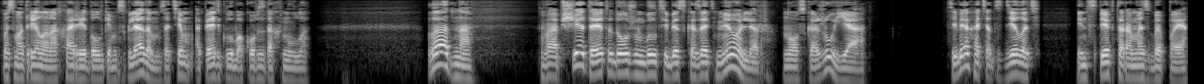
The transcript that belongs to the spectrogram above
Посмотрела на Харри долгим взглядом, затем опять глубоко вздохнула. «Ладно, вообще-то это должен был тебе сказать Мюллер, но скажу я. Тебя хотят сделать инспектором СБП».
